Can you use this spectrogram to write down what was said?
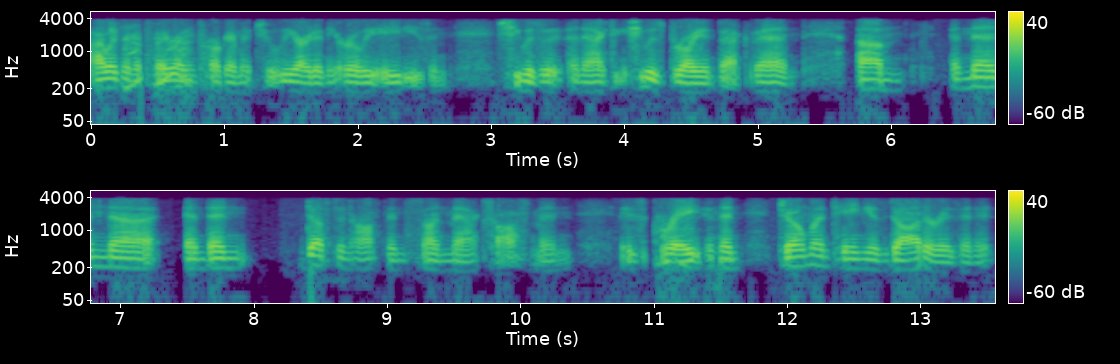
I was in a playwriting program at Juilliard in the early '80s, and she was a, an acting. She was brilliant back then. Um, and then uh, and then Dustin Hoffman's son Max Hoffman is great, and then Joe Mantegna's daughter is in it,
